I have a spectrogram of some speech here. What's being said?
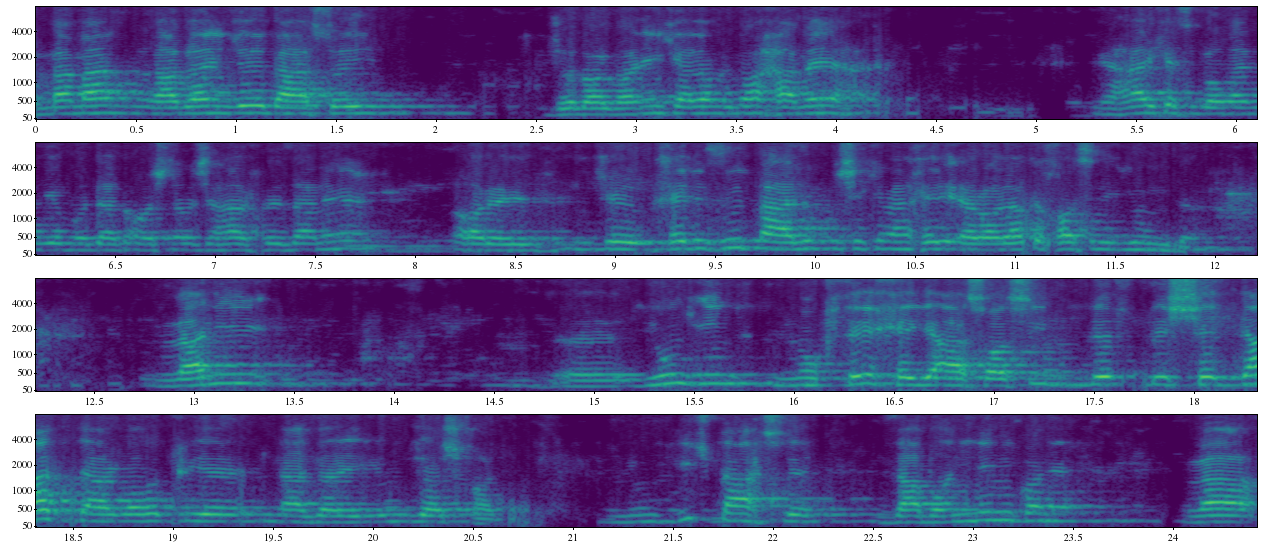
من من قبلا اینجا بحث های جداگانه کردم همه هر کسی با من یه مدت آشنا بشه حرف بزنه آره اینکه خیلی زود معلوم میشه که من خیلی ارادت خاصی به یونگ دارم. ولی یونگ این نکته خیلی اساسی به شدت در واقع توی نظر یونگ جاش خواهد یونگ هیچ بحث زبانی نمی‌کنه و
